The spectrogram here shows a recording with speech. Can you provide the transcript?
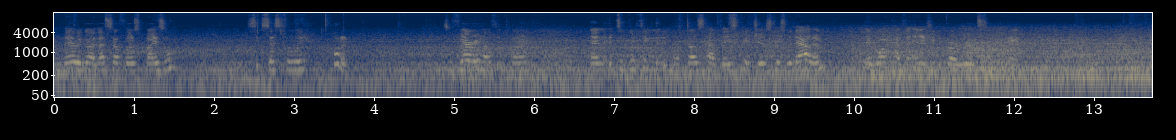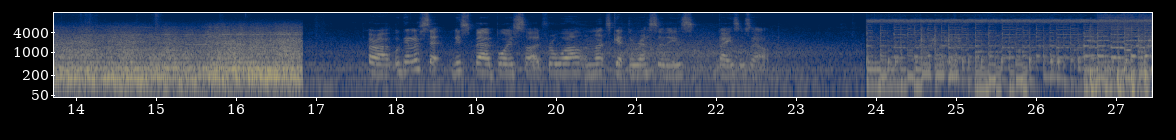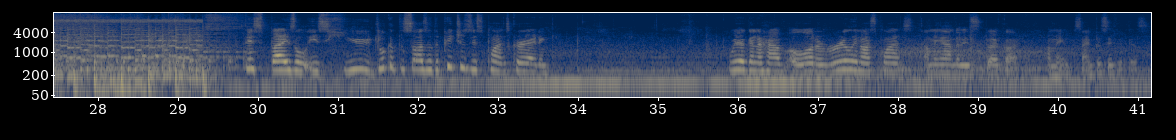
And there we go, that's our first basal. Successfully potted. It's a very healthy plant. And it's a good thing that it does have these pitches because without them, they won't have the energy to grow roots from here. We're going to set this bad boy aside for a while and let's get the rest of these basals out. This basal is huge. Look at the size of the pitches this plant's creating. We are going to have a lot of really nice plants coming out of this Burkii. I mean, St. Pacificus.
